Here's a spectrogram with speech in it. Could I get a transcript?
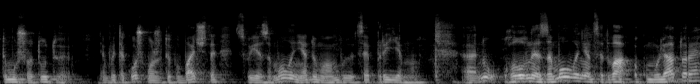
тому що тут е, ви також можете побачити своє замовлення. Я думаю, вам буде це приємно. Е, Ну, головне замовлення це два акумулятори.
